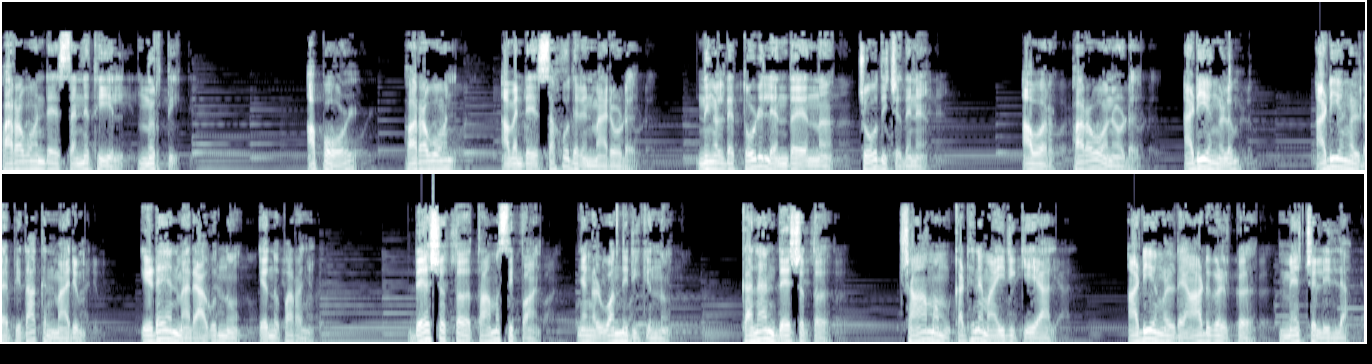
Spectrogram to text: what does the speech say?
പറവോന്റെ സന്നിധിയിൽ നിർത്തി. അപ്പോൾ പറവോൻ അവന്റെ സഹോദരന്മാരോട് നിങ്ങളുടെ തൊഴിലെന്ത് എന്ന് ചോദിച്ചതിന് അവർ ഫറവോനോട് അടിയങ്ങളും അടിയങ്ങളുടെ പിതാക്കന്മാരും ഇടയന്മാരാകുന്നു എന്ന് പറഞ്ഞു. ദേശത്ത് താമസിപ്പാൻ ഞങ്ങൾ വന്നിരിക്കുന്നു. കനാൻ ദേശത്ത് ക്ഷാമം കഠിനമായിരിക്കിയാൽ അടിയങ്ങളുടെ ആടുകൾക്ക് മേച്ചലില്ല.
